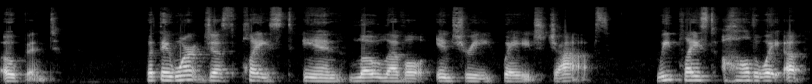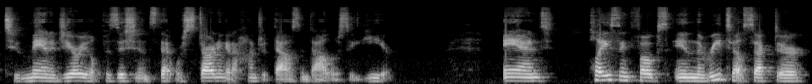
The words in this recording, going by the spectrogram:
opened. But they weren't just placed in low level entry wage jobs. We placed all the way up to managerial positions that were starting at $100,000 a year. And placing folks in the retail sector,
